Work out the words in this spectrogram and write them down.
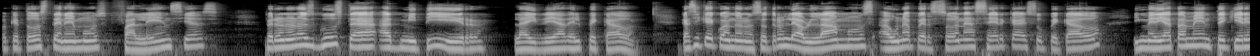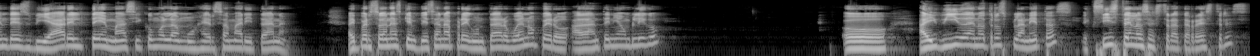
o que todos tenemos falencias, pero no nos gusta admitir la idea del pecado. Casi que cuando nosotros le hablamos a una persona acerca de su pecado, inmediatamente quieren desviar el tema, así como la mujer samaritana. Hay personas que empiezan a preguntar, bueno, pero ¿Adán tenía ombligo? ¿O hay vida en otros planetas? ¿Existen los extraterrestres?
